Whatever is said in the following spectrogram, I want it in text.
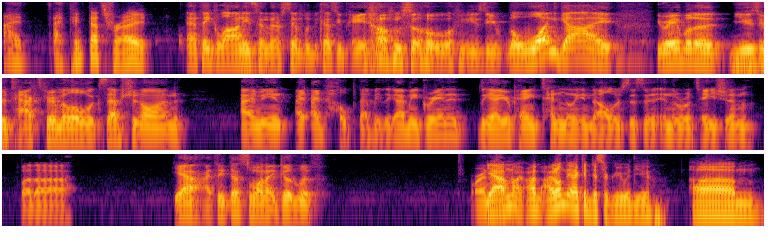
I I think that's right. And I think Lonnie's in there simply because you paid him. So he's the one guy you're able to use your taxpayer level exception on. I mean, I, would hope that'd be the guy. I mean, granted, the guy you're paying ten million dollars is in, in, the rotation, but uh, yeah, I think that's the one I good with. Right yeah, now. I'm not. I don't think I can disagree with you. Um,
